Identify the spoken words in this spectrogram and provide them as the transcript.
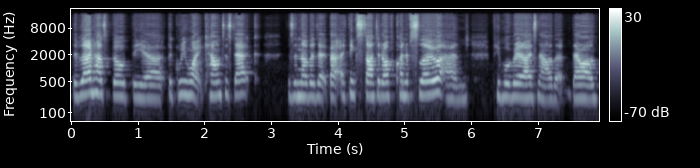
They've learned how to build the uh, the green white counters deck. Is another deck that I think started off kind of slow, and people realize now that there are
